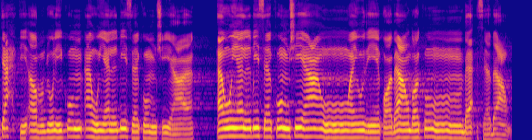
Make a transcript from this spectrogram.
تحت ارجلكم أو يلبسكم شيعا أو يلبسكم شيعا ويذيق بعضكم باس بعض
